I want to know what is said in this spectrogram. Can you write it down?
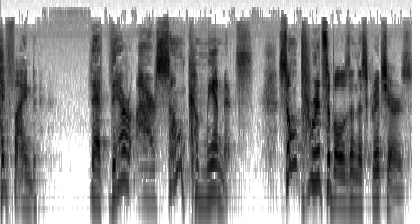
I find that there are some commandments, some principles in the scriptures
